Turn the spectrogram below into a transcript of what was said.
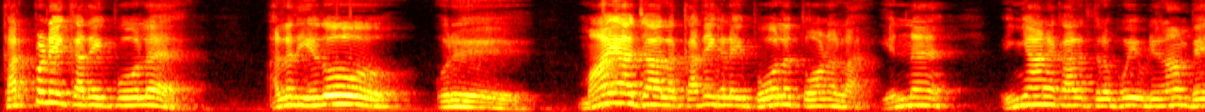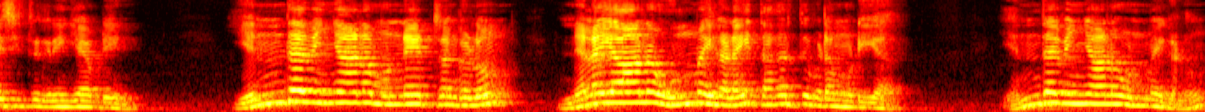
கற்பனை கதை போல அல்லது ஏதோ ஒரு மாயாஜால கதைகளை போல தோணலாம். என்ன? விஞ்ஞான காலத்தில் போய் இப்படிலாம் பேசிகிட்டு இருக்கிறீங்க அப்படின்னு. எந்த விஞ்ஞான முன்னேற்றங்களும் நிலையான உண்மைகளை தகர்த்து விட முடியாது. எந்த விஞ்ஞான உண்மைகளும்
